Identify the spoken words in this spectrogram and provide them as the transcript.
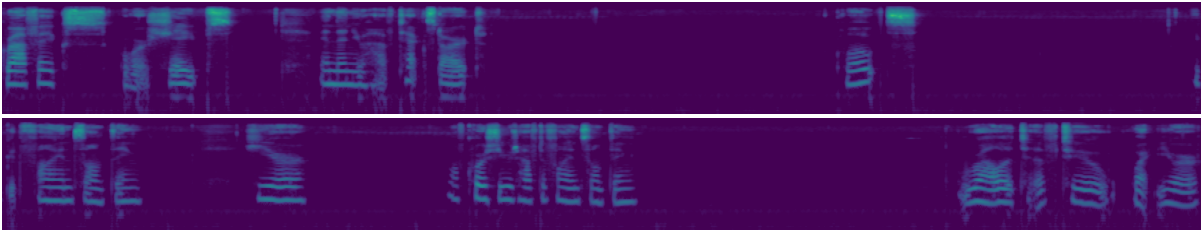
graphics or shapes. And then you have text art, quotes. You could find something here. Of course, you'd have to find something relative to what your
